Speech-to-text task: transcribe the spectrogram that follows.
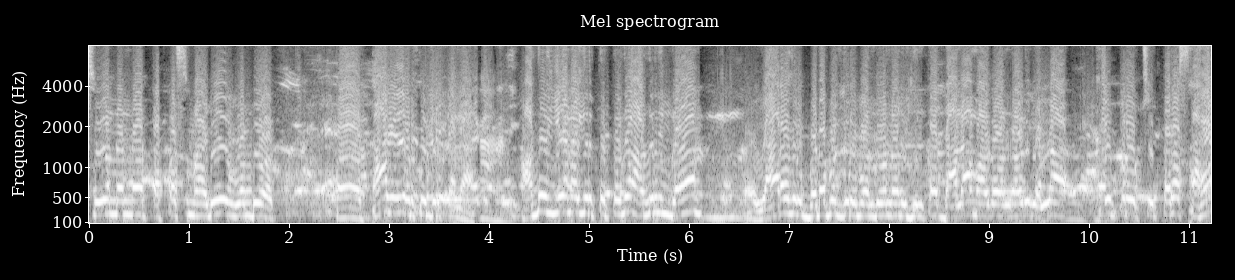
ಶಿವನನ್ನ ತಪಸ್ ಮಾಡಿ ಒಂದು ತಾಳಿ ಕೊಟ್ಟಿರ್ತಾನ ಅದು ಏನಾಗಿರ್ತದ ಅದರಿಂದ, ಯಾರಾದ್ರೂ ಬಡಬಗ್ಗರು ಬಂದು ನನಗಿಂತ ದಾನ ಮಾಡು ಅನ್ನೋರಿಗೆಲ್ಲ ಕಲ್ಪವೃಕ್ಷ ತರ ಸಹಾಯ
